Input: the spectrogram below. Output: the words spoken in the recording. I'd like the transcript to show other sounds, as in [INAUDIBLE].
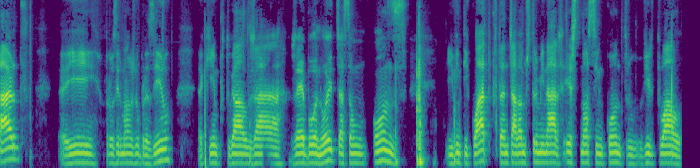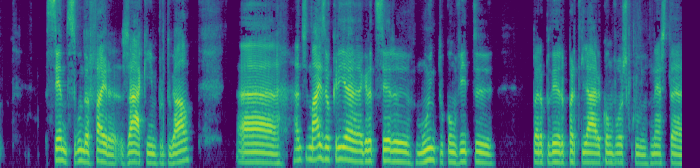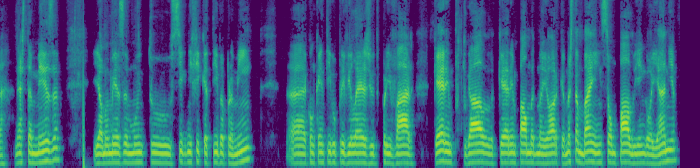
tarde aí para os irmãos no Brasil. Aqui em Portugal já, já é boa noite, já são 11 e 24, portanto já vamos terminar este nosso encontro virtual, sendo segunda-feira já aqui em Portugal. Uh, antes de mais, eu queria agradecer muito o convite para poder partilhar convosco nesta, nesta mesa e é uma mesa muito significativa para mim, uh, com quem tive o privilégio de privar, quer em Portugal, quer em Palma de Maiorca, mas também em São Paulo e em Goiânia.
